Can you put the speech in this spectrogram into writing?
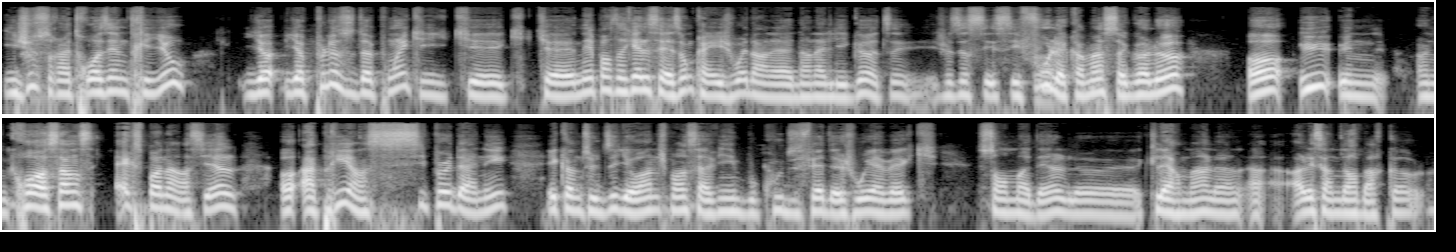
ils jouent sur un troisième trio. Il y a, il y a plus de points qui- qui- qui- que n'importe quelle saison quand il jouait dans la, dans la Liga. Je veux dire, c'est c'est fou Ouais. comment ce gars-là a eu une, une croissance exponentielle, a appris en si peu d'années. Et comme tu le dis, Johan, je pense que ça vient beaucoup du fait de jouer avec son modèle, là, clairement, là, Alexander Barkov. là.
